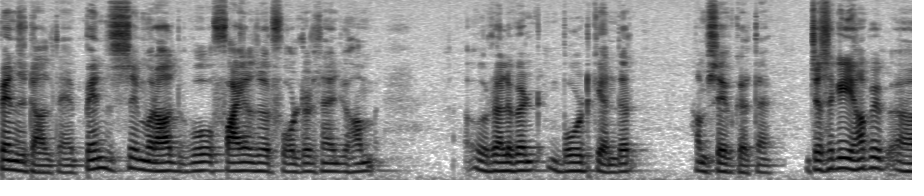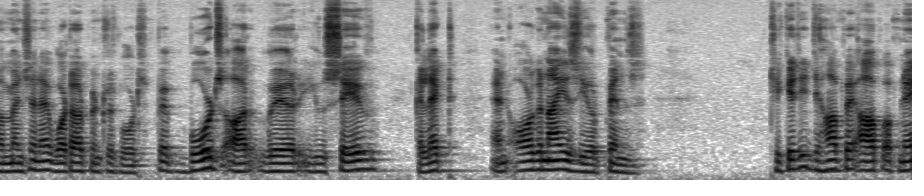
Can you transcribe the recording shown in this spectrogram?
पेन्स डालते हैं। पेन्स से मुराद वो फाइल्स और फोल्डर्स हैं जो हम रेलेवेंट बोर्ड के अंदर हम सेव करते हैं। जैसे कि यहाँ पे मेंशन है व्हाट आर प्रिंटर्स बोर्ड्स पे boards are where you save collect and organize your pins ठीक है जी? जहाँ पे आप अपने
